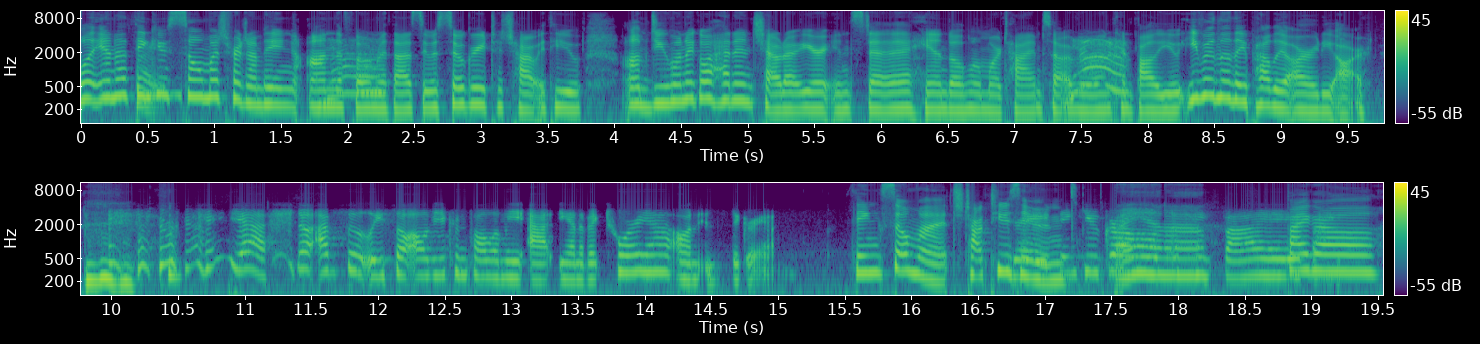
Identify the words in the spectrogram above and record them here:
Well, Anna, thank you so much for jumping on the phone with us. It was so great to chat with you. Um, do you want to go ahead and shout out your Insta handle one more time so everyone Yeah. can follow you, even though they probably already are? right? Yeah. No, absolutely. So all of you can follow me at Anna Victoria on Instagram. Thanks so much. Talk to you Great. soon. Thank you, girl. Bye, Anna. Okay, bye. Bye, girl.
